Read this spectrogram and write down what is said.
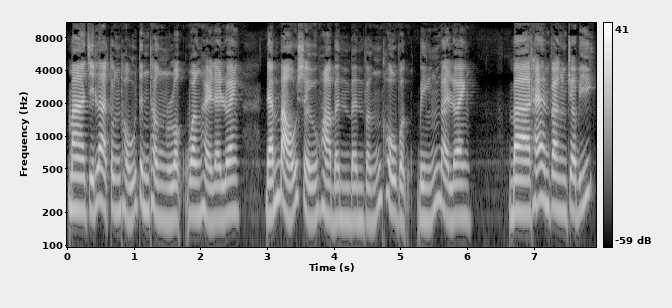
mà chỉ là tuân thủ tinh thần luật quan hệ Đài Loan, đảm bảo sự hòa bình bền vững khu vực biển Đài Loan. Bà Thái Anh Văn cho biết,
